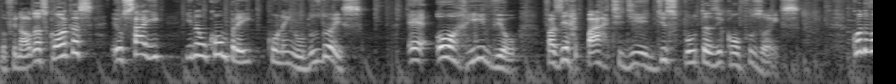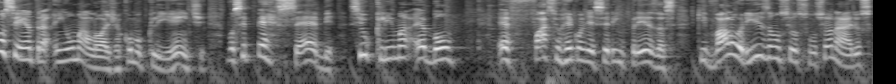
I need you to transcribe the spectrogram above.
No final das contas, eu saí e não comprei com nenhum dos dois. É horrível fazer parte de disputas e confusões. Quando você entra em uma loja como cliente, você percebe se o clima é bom. É fácil reconhecer empresas que valorizam seus funcionários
